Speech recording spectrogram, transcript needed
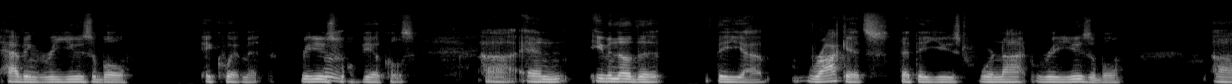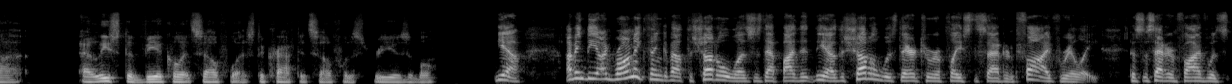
having reusable equipment, reusable vehicles, uh, and even though the the uh, rockets that they used were not reusable, uh, at least the vehicle itself was the craft itself was reusable. yeah. I mean the ironic thing about the shuttle was is that by the you know the shuttle was there to replace the saturn v really because the saturn v was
